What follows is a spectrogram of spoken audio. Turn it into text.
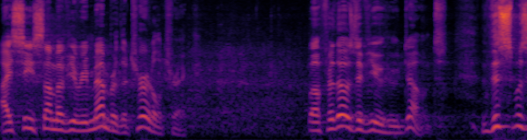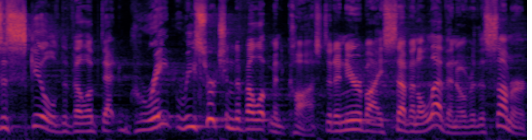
I see some of you remember the turtle trick. Well, for those of you who don't, this was a skill developed at great research and development cost at a nearby 7 Eleven over the summer.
